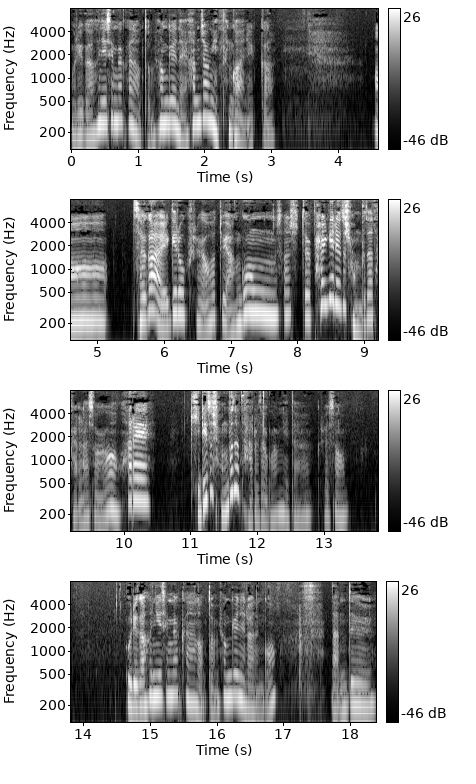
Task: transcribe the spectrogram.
우리가 흔히 생각하는 어떤 평균에 함정이 있는 거 아닐까? 어 제가 알기로 그래요. 또 양궁 선수들 팔 길이도 전부 다 달라서요. 활의 길이도 전부 다 다르다고 합니다. 그래서 우리가 흔히 생각하는 어떤 평균이라는 거 남들이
